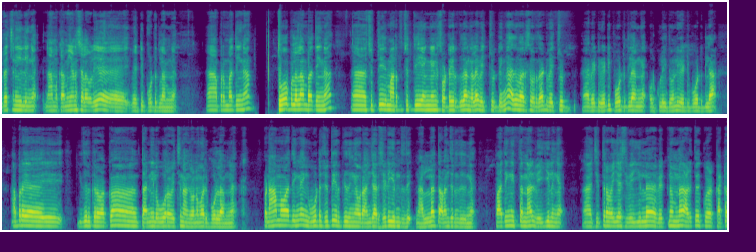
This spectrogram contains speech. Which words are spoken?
பிரச்சனை இல்லைங்க. நாம் கம்மியான செலவுலையே வெட்டி போட்டுக்கலாமுங்க. அப்புறம் பார்த்தீங்கன்னா தோப்புலலாம் பார்த்தீங்கன்னா சுற்றி மரத்தை சுற்றி எங்கெங்கே சொட்டை இருக்குதோ அங்கெல்லாம் வச்சு விட்டிங்கன்னா அது வருஷம் ஒரு தாட்டி வச்சு விட்- வெட்டி வெட்டி போட்டுக்கலாமுங்க. ஒரு குழி தோண்டி வெட்டி போட்டுக்கலாம். அப்புறம் இது இருக்கிற பக்கம் தண்ணியில் ஊற வச்சு நான் சொன்ன மாதிரி போடலாமுங்க. இப்போ நாம் பார்த்தீங்கன்னா எங்கள் வீட்டை சுற்றி இருக்குதுங்க. ஒரு அஞ்சாறு செடி இருந்தது. நல்லா தளைஞ்சிருந்ததுங்க பார்த்தீங்கன்னா இத்தனை நாள் வெயிலுங்க. சித்திரை வையாசி வெயிலில் வெட்டினோம்னா அடுத்து கொ- கட்டை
